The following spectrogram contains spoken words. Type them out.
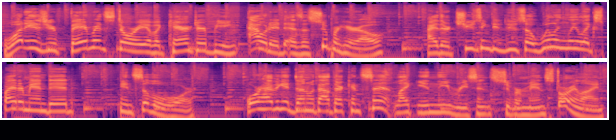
what is your favorite story of a character being outed as a superhero, either choosing to do so willingly like Spider-Man did in Civil War, or having it done without their consent like in the recent Superman storyline?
